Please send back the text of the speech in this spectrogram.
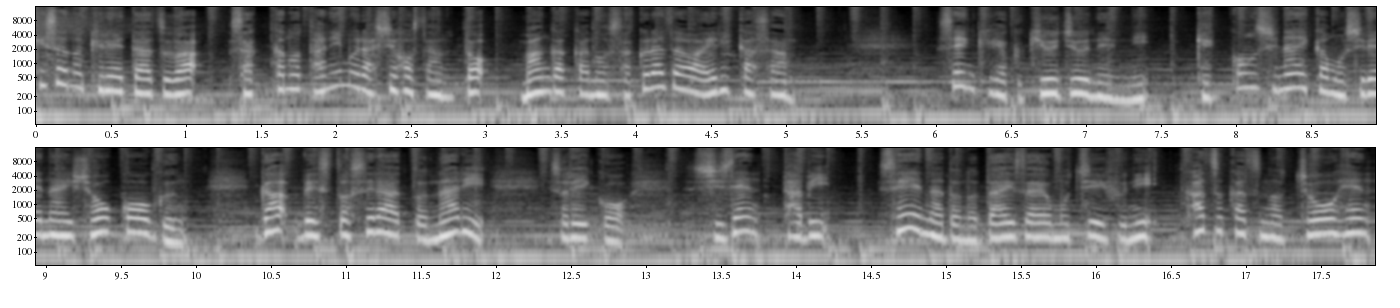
今朝のキュレーターズは作家の谷村志保さんと漫画家の桜沢絵里香さん。1990年に結婚しないかもしれない症候群がベストセラーとなりそれ以降自然旅性などの題材をモチーフに数々の長編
